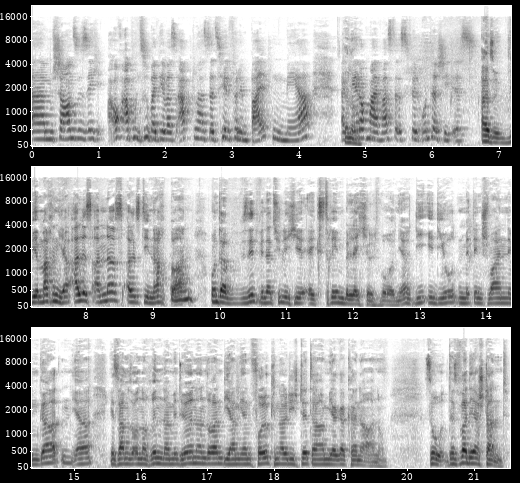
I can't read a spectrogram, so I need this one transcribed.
ähm, schauen sie sich auch ab und zu bei dir was ab. Du hast erzählt von dem Balkenmeer. Erklär genau. doch mal, was das für ein Unterschied ist. Also, wir machen ja alles anders als die Nachbarn und da sind wir natürlich hier extrem belächelt worden, ja. Die Idioten mit den Schweinen im Garten, ja. Jetzt haben sie auch noch Rinder mit Hörnern dran, die haben ja einen Vollknall, die Städte haben ja gar keine Ahnung. So, das war der Stand.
